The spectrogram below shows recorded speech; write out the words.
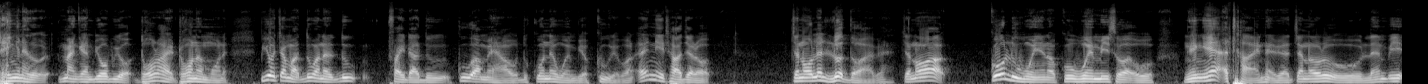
ဒိန်းကနေဆိုအမှန်ကန်ပြောပြီးတော့ဒေါ်လာဒေါ်နမောနဲ့ပြီးတော့ကျမှသူကလည်းသူ fighter သူကုရမယ့်ဟာကိုသူကွန်းနဲ့ဝင်ပြီးတော့ကုတယ်ပေါ့အဲ့နေထားကြတော့ကျွန်တော်လည်းလွတ်သွားဗျာကျွန်တော်ကကိုလူဝင်ရင်တော့ကိုဝင်ပြီဆိုတော့ဟိုငငယ်အထာရနဲ့ဗျာကျွန်တော်တို့ဟိုလမ်းပေး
